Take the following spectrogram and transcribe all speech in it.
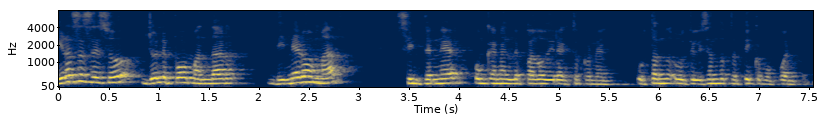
gracias a eso, yo le puedo mandar dinero a MAD sin tener un canal de pago directo con él, utilizándote a ti como puente.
